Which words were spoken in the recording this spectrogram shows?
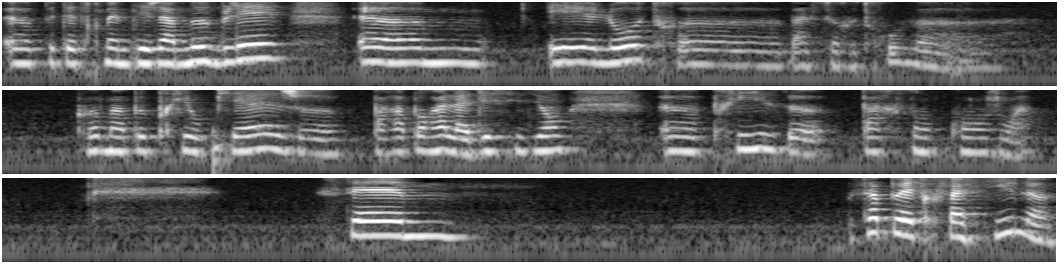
peut-être même déjà meublé. Euh, et l'autre euh, bah, se retrouve euh, comme un peu pris au piège par rapport à la décision prise par son conjoint. C'est ça peut être facile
